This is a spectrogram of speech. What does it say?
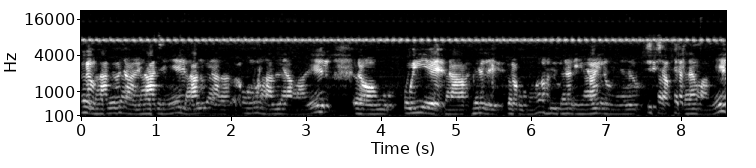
အဲ့ငါပြောကြရင်လာခြင်းနဲ့လာလို့ရတာအကုန်လုံးလာလို့ရပါတယ်အဲ့တော့ဟိုကိုကြီးရဲ့ဒါမျက်လေတော့ပေါ့နော်ဒီတန်းအများကြီးလုပ်နေလို့ရှေ့လျှောက်ဖြတ်တန်းပါမယ်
